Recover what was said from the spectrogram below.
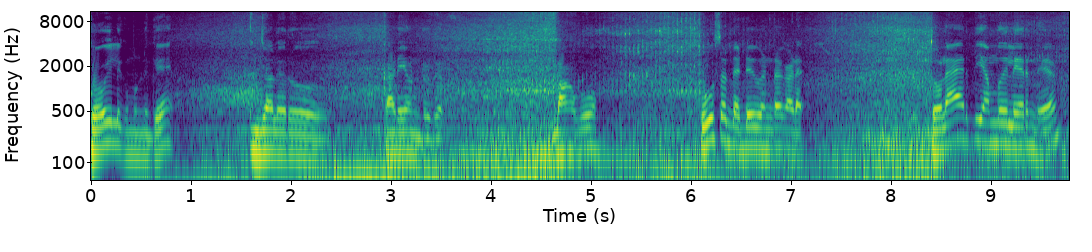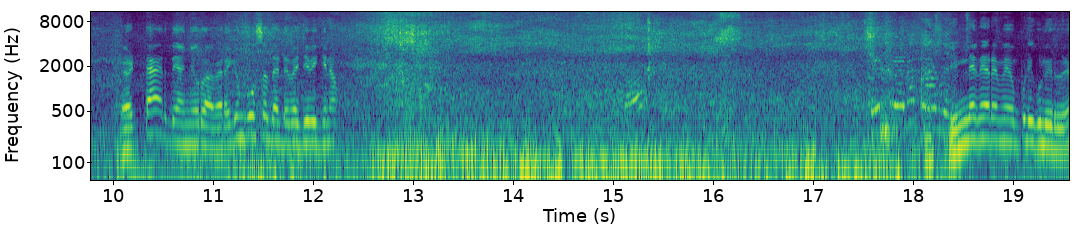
கோயிலுக்கு முன்னுக்கு இஞ்சால் ஒரு கடை ஒன்று இருக்கு. வாங்க போ. பூசத்தட்டுன்ற கடை. தொள்ளாயிரத்தி ஐம்பதுலேருந்து எட்டாயிரத்தி அஞ்சூறுரூவா வரைக்கும் பூசத்தட்டு வச்சு விற்கணும் இந்த நேரமே எப்படி குளிருது?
